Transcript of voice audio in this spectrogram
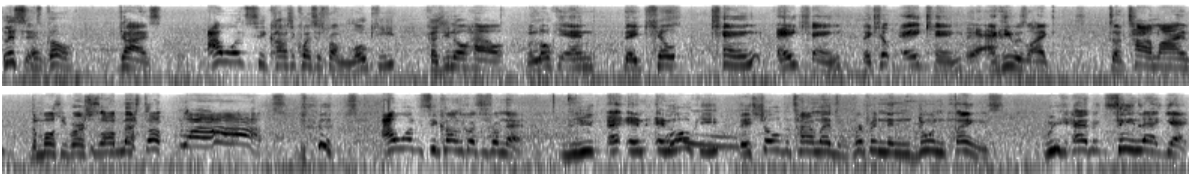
Listen, Let's go. guys, I want to see consequences from Loki because you know how when Loki end, they killed King, a King. They killed a King, Yeah. and he was like, the timeline, the multiverse is all messed up. Blah. I want to see consequences from that. You, in in Loki, they showed the timelines ripping and doing things. We haven't seen that yet.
